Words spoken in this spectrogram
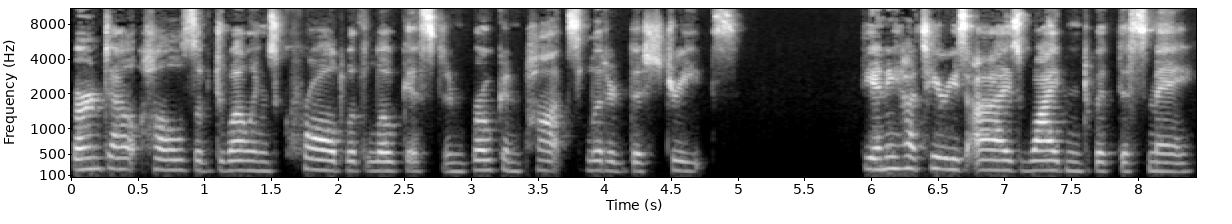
Burnt out hulls of dwellings crawled with locusts, and broken pots littered the streets. Diani Hatiri's eyes widened with dismay.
